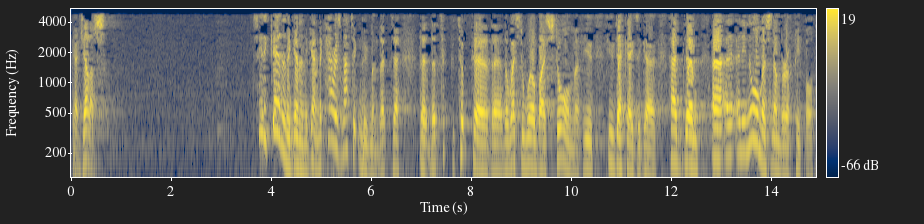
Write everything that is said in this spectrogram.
get jealous. See it again and again and again. The charismatic movement that, uh, that, that took, took uh, the, the, Western world by storm a few, few decades ago had um, uh, an enormous number of people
